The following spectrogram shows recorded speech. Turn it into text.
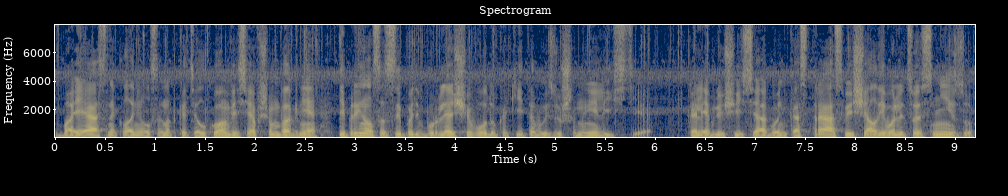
Бояс наклонился над котелком, висевшим в огне, и принялся сыпать в бурлящую воду какие-то высушенные листья. Колеблющийся огонь костра освещал его лицо снизу,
